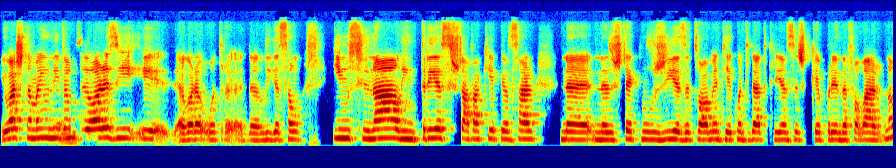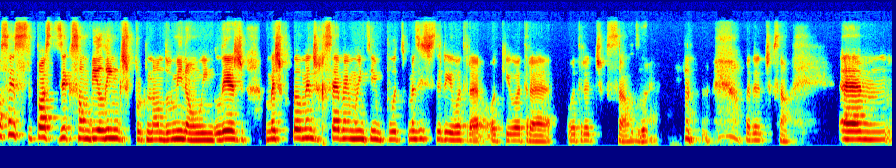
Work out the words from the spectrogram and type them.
Eu acho também o nível de horas e, e, agora outra da ligação emocional, interesse, estava aqui a pensar na, nas tecnologias atualmente e a quantidade de crianças que aprendem a falar, não sei se posso dizer que são bilingues porque não dominam o inglês, mas que pelo menos recebem muito input, mas isso seria outra, aqui outra, outra discussão, não é? outra discussão. Um,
